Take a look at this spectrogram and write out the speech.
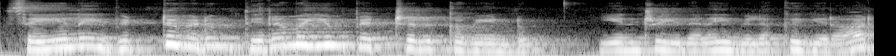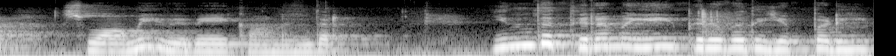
செயலை விட்டுவிடும் திறமையும் பெற்றிருக்க வேண்டும் என்று இதனை விளக்குகிறார் சுவாமி விவேகானந்தர். இந்த திறமையை பெறுவது எப்படி?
